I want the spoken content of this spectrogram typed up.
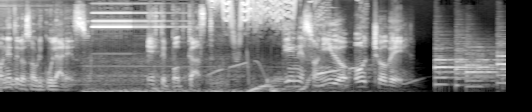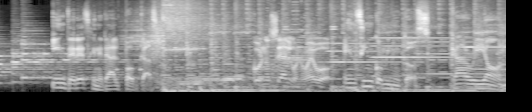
ponete los auriculares. Este podcast tiene sonido 8D. Interés General Podcast. Conoce algo nuevo en 5 minutos. Carry on.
